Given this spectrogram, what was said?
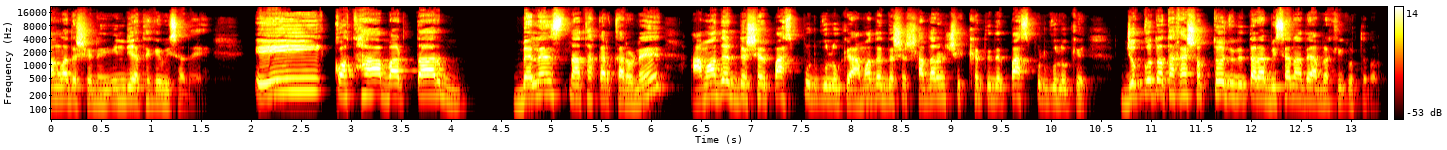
বাংলাদেশে নেই, ইন্ডিয়া থেকে ভিসা দেয়। এই কথাবার্তার ব্যালেন্স না থাকার কারণে আমাদের দেশের পাসপোর্টগুলোকে, আমাদের দেশের সাধারণ শিক্ষার্থীদের পাসপোর্টগুলোকে যোগ্যতা থাকা সত্ত্বেও যদি তারা ভিসা না দেয়, আমরা কি করতে পারব?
